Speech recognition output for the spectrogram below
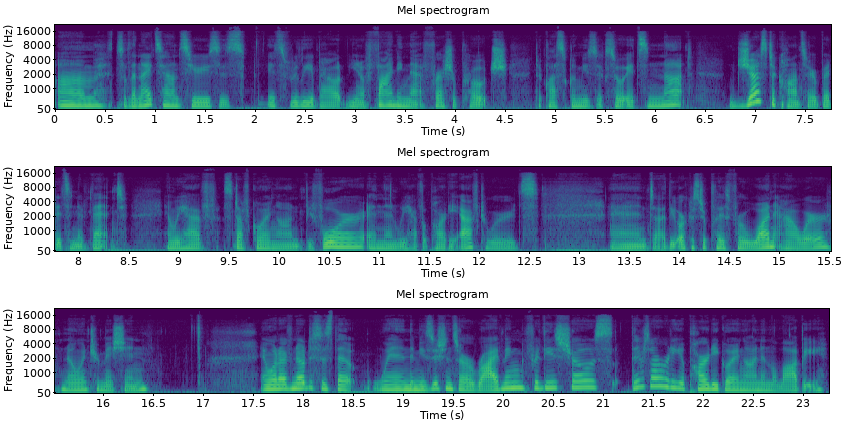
Um, so the KnightSound series is it's really about you know finding that fresh approach to classical music. So it's not just a concert, but it's an event, and we have stuff going on before, and then we have a party afterwards. And uh, the orchestra plays for one hour, no intermission. And what I've noticed is that when the musicians are arriving for these shows, there's already a party going on in the lobby.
